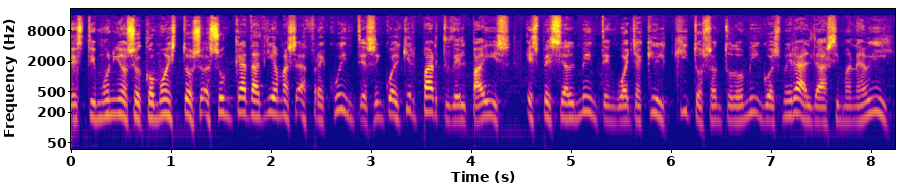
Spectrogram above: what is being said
Testimonios como estos son cada día más frecuentes en cualquier parte del país, especialmente en Guayaquil, Quito, Santo Domingo, Esmeraldas y Manabí.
